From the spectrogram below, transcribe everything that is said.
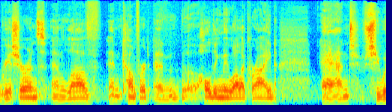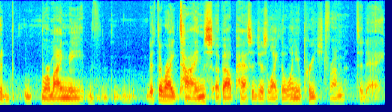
reassurance and love and comfort and uh, holding me while I cried. And she would remind me at the right times about passages like the one you preached from today.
